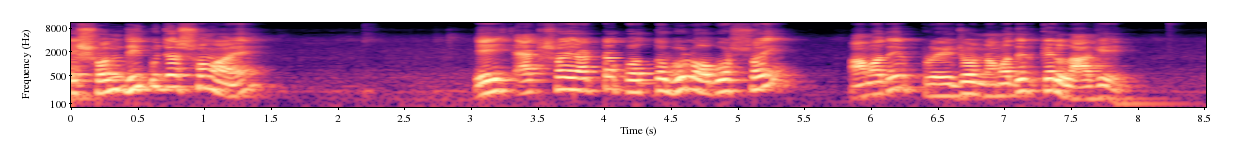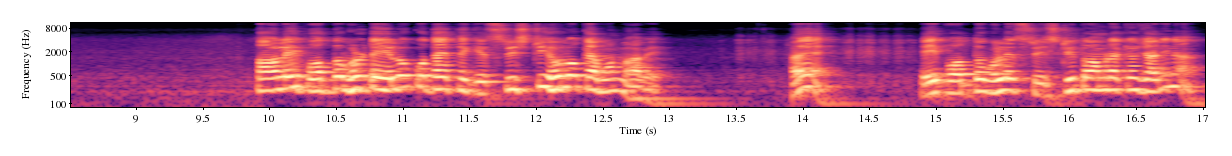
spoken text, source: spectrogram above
এই সন্ধি পূজার সময় এই একশো আটটা পদ্মফুল অবশ্যই আমাদের প্রয়োজন, আমাদেরকে লাগে। তাহলে এই পদ্মফুলটা এলো কোথায় থেকে? সৃষ্টি হলো কেমনভাবে? হ্যাঁ? এই পদ্মফুলের সৃষ্টি তো আমরা কেউ জানি না।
